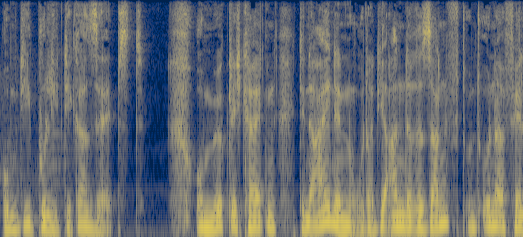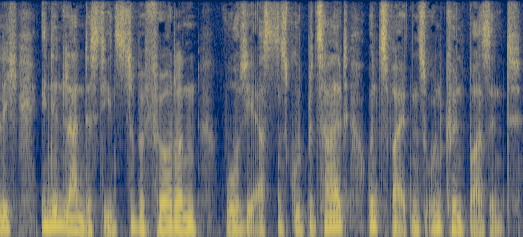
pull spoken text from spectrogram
um die Politiker selbst. Um Möglichkeiten, den einen oder die andere sanft und unauffällig in den Landesdienst zu befördern, wo sie erstens gut bezahlt und zweitens unkündbar sind.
